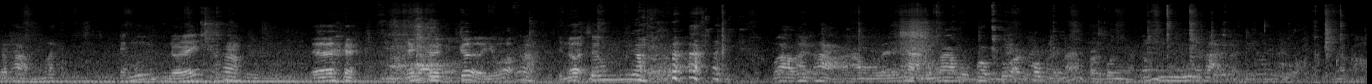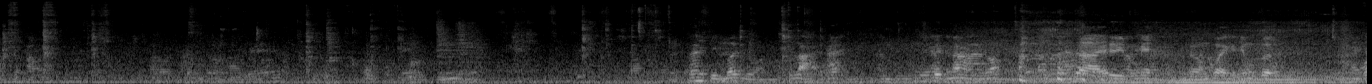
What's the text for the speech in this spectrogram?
จะถามอะไรแต่มึงเดี๋ยว đấy เออยังเกิดเกิดอยู่อะกินเนอะซึ่งว่าปัญหาเอาอะไรอย่างมาบุกครบทุกอันครบเลยนะไปเบิ้งต้องมึงรู้ละ ได้กินเบิ้งอยู่หลายเป็นหน้าเนาะได้ดีตรงนี้น้องก่อยกันยังเกิดไหว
